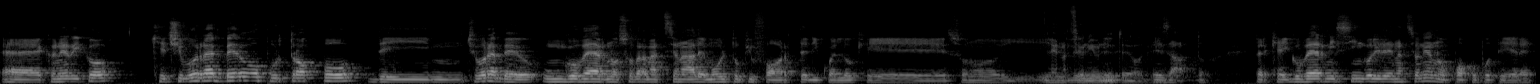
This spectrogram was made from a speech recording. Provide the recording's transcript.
Eh, con Enrico che ci vorrebbero purtroppo dei ci vorrebbe un governo sovranazionale molto più forte di quello che sono i, Le Nazioni Unite oggi. Esatto, perché i governi singoli delle nazioni hanno poco potere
